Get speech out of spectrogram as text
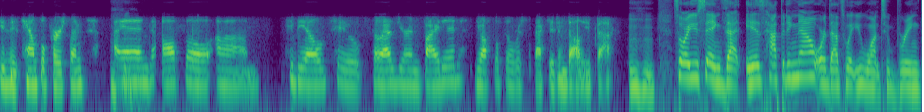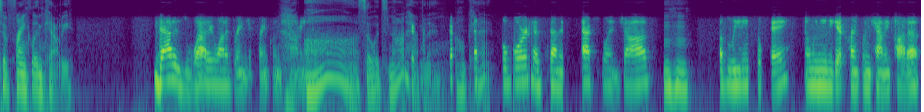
excuse me, council person, and also um, to be able to, so as you're invited, you also feel respected and valued back. hmm So are you saying that is happening now, or that's what you want to bring to Franklin County? That is what I want to bring to Franklin County. Ah, so it's not happening. Okay. The school board has done an excellent job Mm-hmm. of leading the way, and we need to get Franklin County caught up.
